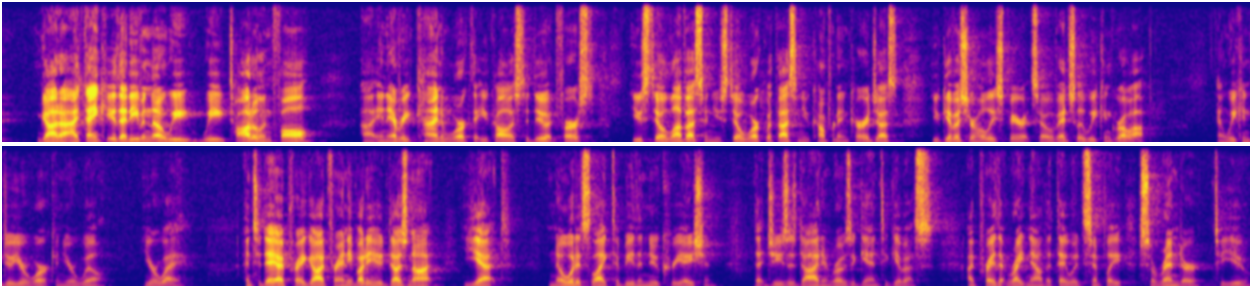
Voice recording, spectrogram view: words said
God, I thank you that even though we, we toddle and fall uh, in every kind of work that you call us to do at first, you still love us and you still work with us and you comfort and encourage us. You give us your Holy Spirit so eventually we can grow up and we can do your work and your will, your way. And today I pray, God, for anybody who does not yet know what it's like to be the new creation that Jesus died and rose again to give us. I pray that right now that they would simply surrender to you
